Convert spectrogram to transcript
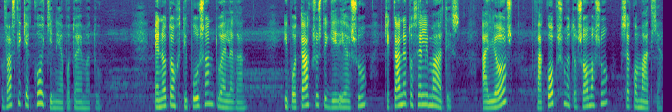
βάφτηκε κόκκινη από το αίμα του. Ενώ τον χτυπούσαν του έλεγαν «Υποτάξου στην κυρία σου και κάνε το θέλημά της, αλλιώς θα κόψουμε το σώμα σου σε κομμάτια».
